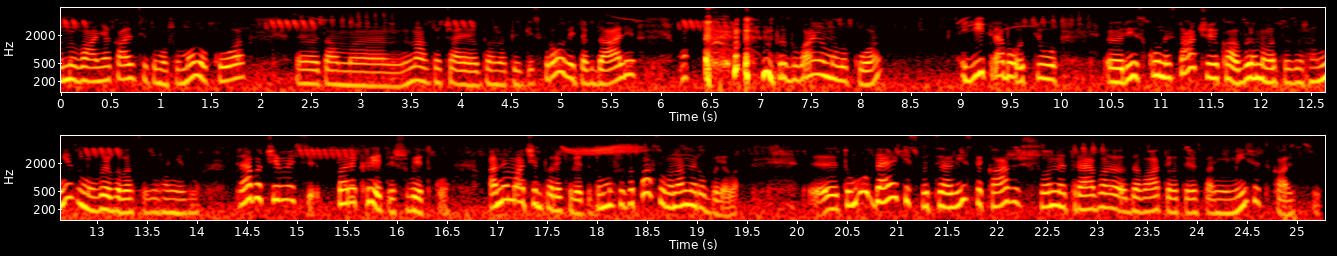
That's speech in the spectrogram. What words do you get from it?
вимивання кальцію, тому що молоко, там вона втрачає певну кількість крові і так далі. Прибуває молоко. Їй треба оцю е, різку нестачу, яка вимилася з організму, вивелася з організму, треба чимось перекрити швидко, а нема чим перекрити, тому що запасу вона не робила. Е, Тому деякі спеціалісти кажуть, що не треба давати оцей останній місяць кальцію.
